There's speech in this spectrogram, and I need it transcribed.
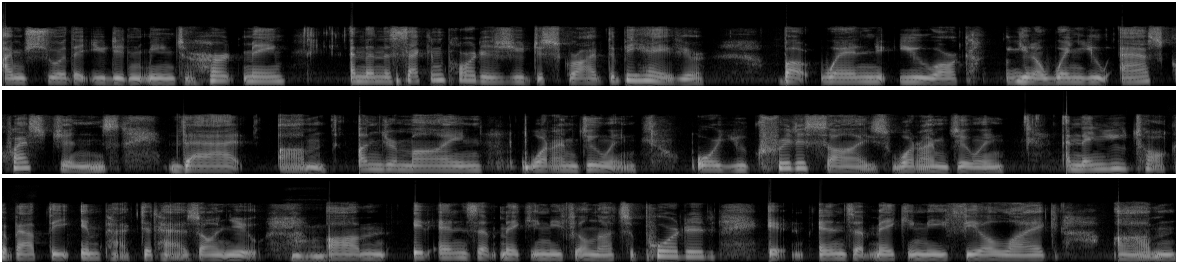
I'm sure that you didn't mean to hurt me. And then the second part is you describe the behavior. But when you are, you know, when you ask questions that um, undermine what I'm doing, or you criticize what I'm doing, and then you talk about the impact it has on you. Mm-hmm. Um, it ends up making me feel not supported. It ends up making me feel like um,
